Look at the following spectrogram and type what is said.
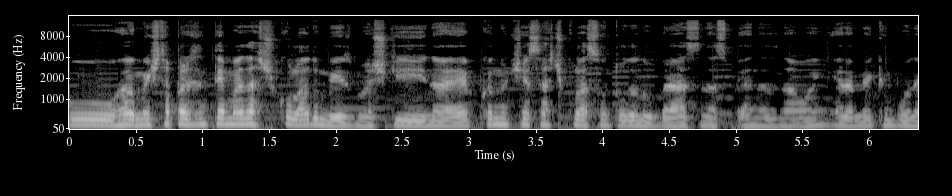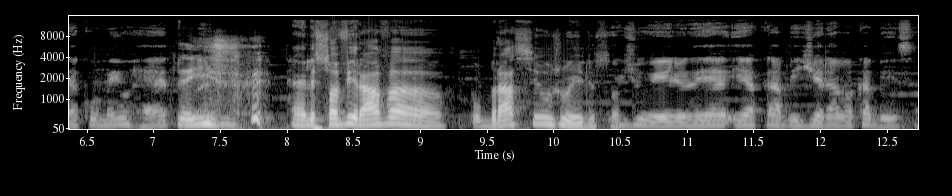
o realmente está parecendo ter mais articulado mesmo. Acho que na época não tinha essa articulação toda no braço e nas pernas, não, hein? Era meio que um boneco meio reto. É né? isso. é, ele só virava o braço e o joelho só. O joelho, né? E, e, e girava a cabeça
